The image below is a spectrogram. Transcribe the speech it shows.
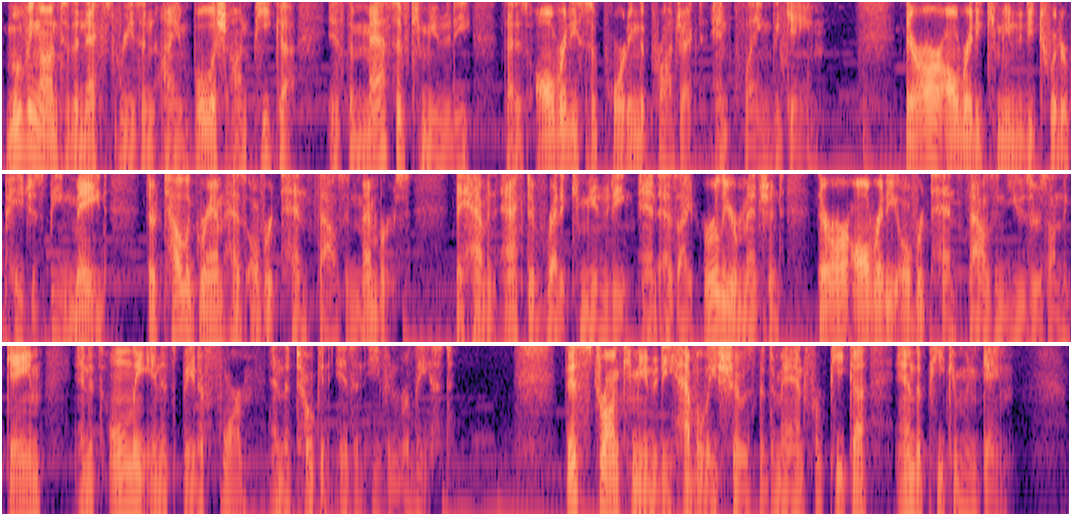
Moving on to the next reason I am bullish on Pika is the massive community that is already supporting the project and playing the game. There are already community Twitter pages being made, their Telegram has over 10,000 members. They have an active Reddit community, and as I earlier mentioned, there are already over 10,000 users on the game, and it's only in its beta form, and the token isn't even released. This strong community heavily shows the demand for Pika and the Pikamoon game.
